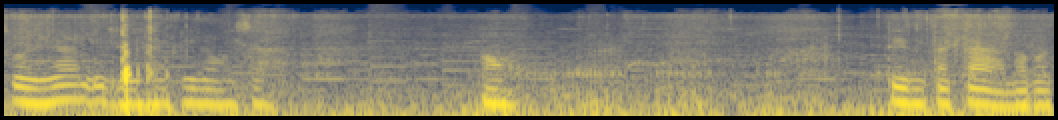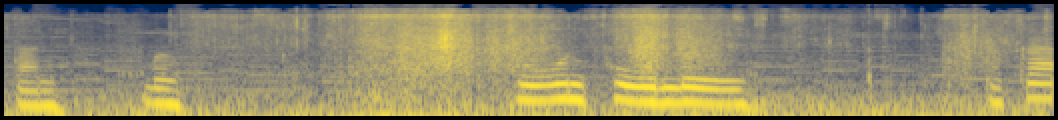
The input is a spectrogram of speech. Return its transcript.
สวยงามอีกเลยค่ะพี่น้องจ้ะเอาเต็มตะกร้าแล้วปะตานี่เบิ่งพูนพูนเลยตะกร้า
